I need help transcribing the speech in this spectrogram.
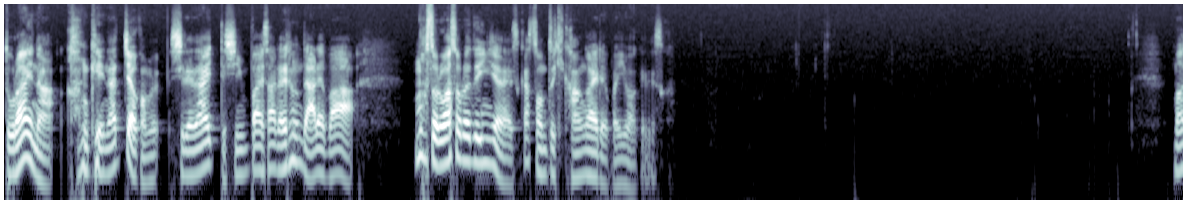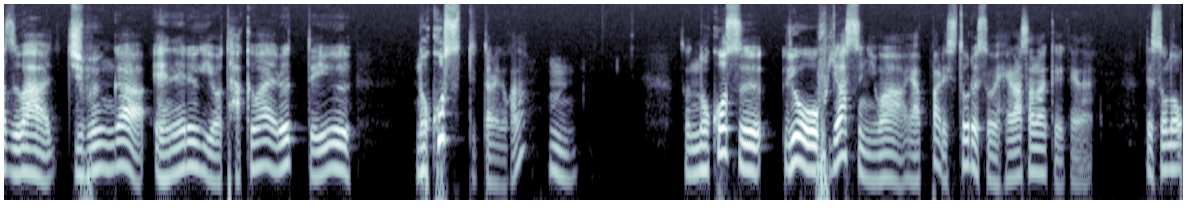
ドライな関係になっちゃうかもしれないって心配されるんであればもうそれはそれでいいんじゃないですか。その時考えればいいわけですから。まずは自分がエネルギーを蓄えるっていう残すって言ったらいいのかな？うん。その残す量を増やすにはやっぱりストレスを減らさなきゃいけない。でその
